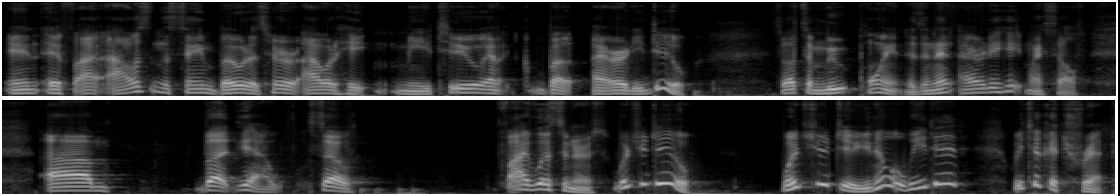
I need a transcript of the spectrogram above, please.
And if I, I was in the same boat as her, I would hate me too. And but I already do. So that's a moot point, isn't it? I already hate myself. Um, but yeah, so five listeners. What'd you do? What'd you do? You know what we did? We took a trip.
